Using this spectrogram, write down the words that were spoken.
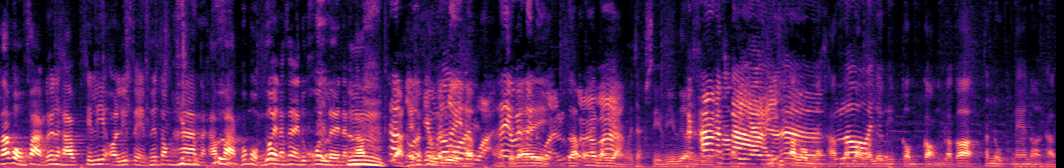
ครับผมฝากด้วยนะครับซีรีส์ออลิเฟนเพื่อนต้องห้ามนะครับ ฝากพวกผมด้วยนักแสดงทุกคนเลยนะครับอยากให้ทุกคนมาดูครับอาจจะได้รับอะไรบางอย่างมาจากซีรีส์เรื่องจะนี้ฆ่ากันตายมีทุกอารมณ์แหละครับรับรองว่าเรื่องนี้กลมกล่อมแล้วก็สนุกแน่นอนครับ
